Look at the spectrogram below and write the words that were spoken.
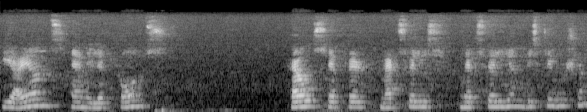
the ions and electrons have separate Maxwellian distribution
